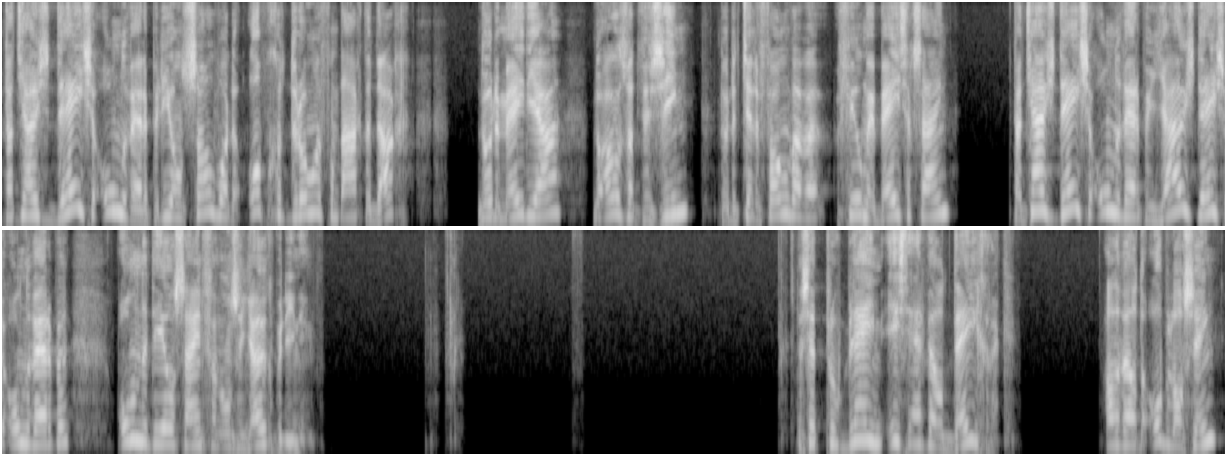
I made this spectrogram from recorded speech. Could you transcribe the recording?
dat juist deze onderwerpen die ons zo worden opgedrongen vandaag de dag door de media, door alles wat we zien, door de telefoon waar we veel mee bezig zijn, dat juist deze onderwerpen, juist deze onderwerpen onderdeel zijn van onze jeugdbediening. Dus het probleem is er wel degelijk. Alhoewel de oplossing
